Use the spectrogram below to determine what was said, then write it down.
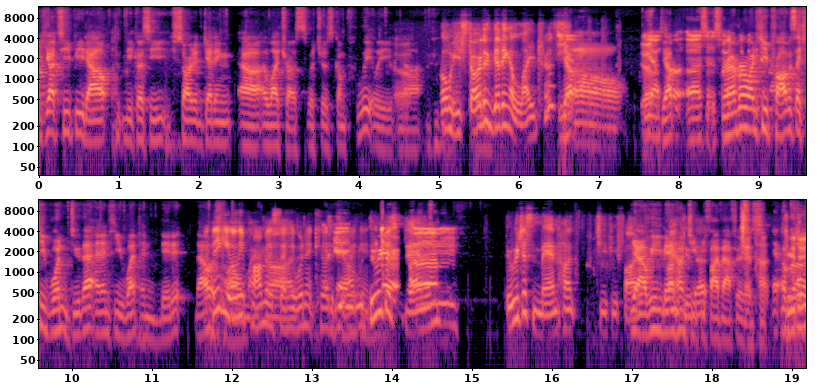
he got TP'd out because he started getting uh, Elytras, which was completely Oh. not. Oh, he started getting Elytras? Yep. Oh. Yep. Yeah. Yep. So, uh, so, so Remember when he promised that he wouldn't do that, and then he went and did it? That I was think he fun. only my promised that he wouldn't kill the Okay, dragon. Do we just ban? Um, Do we just manhunt GP5? Yeah, we manhunt? GP5 after this. Manhunt. Cool, we got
